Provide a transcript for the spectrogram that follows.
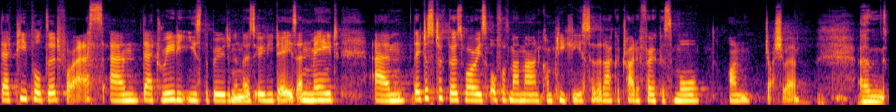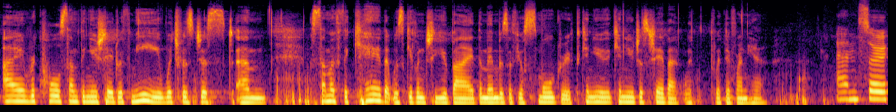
that people did for us um, that really eased the burden in those early days and made, um, they just took those worries off of my mind completely so that I could try to focus more on Joshua. Um, I recall something you shared with me, which was just um, some of the care that was given to you by the members of your small group. Can you can you just share that with, with everyone here? Um, so,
